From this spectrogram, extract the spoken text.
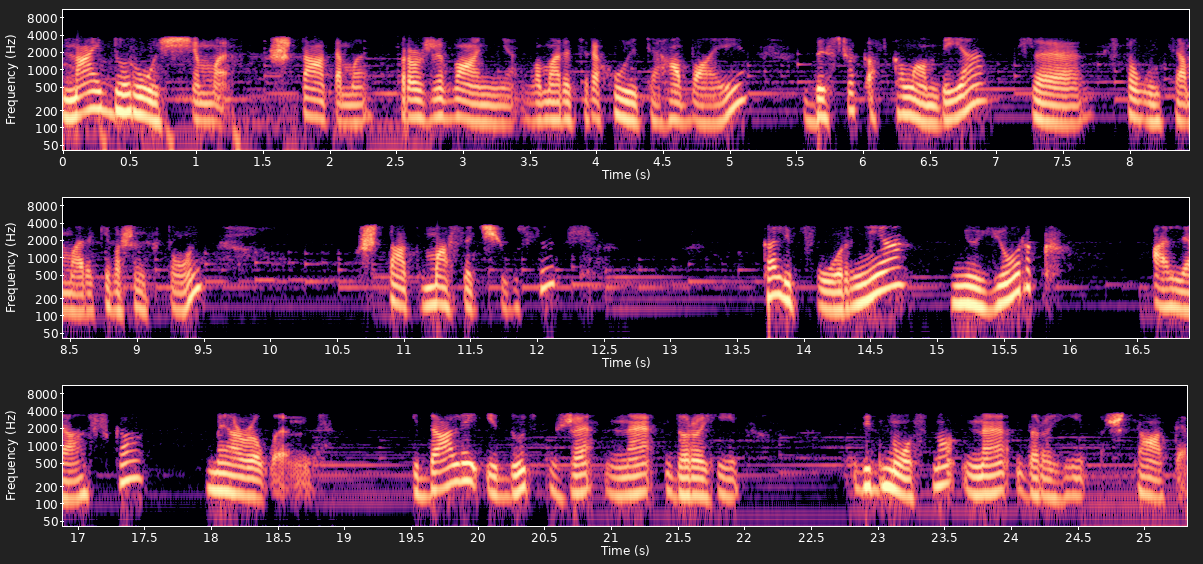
найдорожчими штатами проживання в Америці рахуються Гаваї, District of Columbia, це столиця Америки, Вашингтон, штат Масачусетс, Каліфорнія, Нью-Йорк, Аляска, Мериленд. І далі йдуть вже недорогі, відносно недорогі штати.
